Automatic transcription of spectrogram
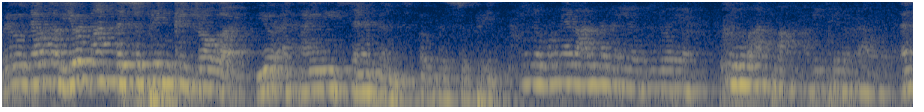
We will tell them, you're not the supreme controller, you're a tiny servant of the supreme. நீங்க முழுமையாக ஆளுநர் கிடையாது நீங்க ஒரு சிறு ஆத்மா அப்படின்னு சொல்லி கொடுக்கலாம் And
